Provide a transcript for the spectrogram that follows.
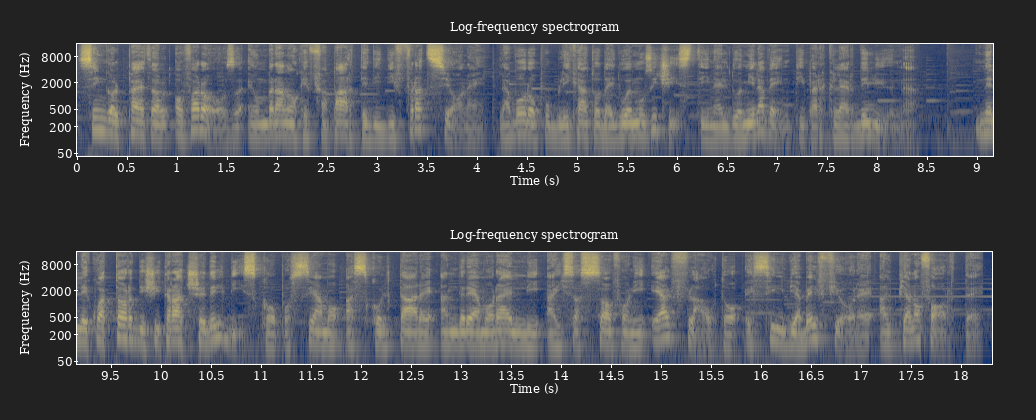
Single Petal of a Rose è un brano che fa parte di Diffrazione, lavoro pubblicato dai due musicisti nel 2020 per Claire de Lune. Nelle 14 tracce del disco possiamo ascoltare Andrea Morelli ai sassofoni e al flauto e Silvia Belfiore al pianoforte.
